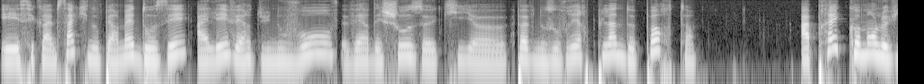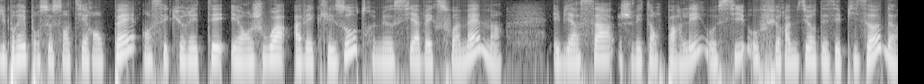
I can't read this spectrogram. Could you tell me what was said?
Et c'est quand même ça qui nous permet d'oser aller vers du nouveau, vers des choses qui euh, peuvent nous ouvrir plein de portes. Après, comment le vibrer pour se sentir en paix, en sécurité et en joie avec les autres, mais aussi avec soi-même? Eh bien ça, je vais t'en reparler aussi au fur et à mesure des épisodes.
